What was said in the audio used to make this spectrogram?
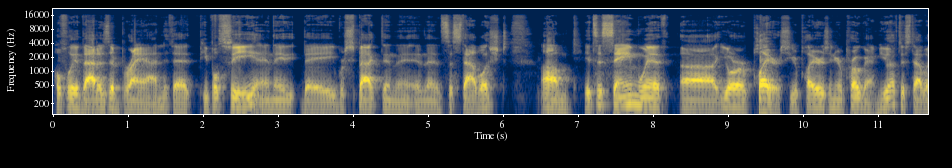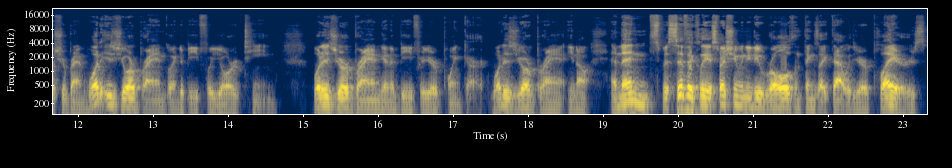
hopefully that is a brand that people see and they they respect and, and then it's established Um, it's the same with uh, your players, your players in your program. You have to establish your brand. What is your brand going to be for your team? What is your brand going to be for your point guard? What is your brand, you know? And then specifically, especially when you do roles and things like that with your players,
